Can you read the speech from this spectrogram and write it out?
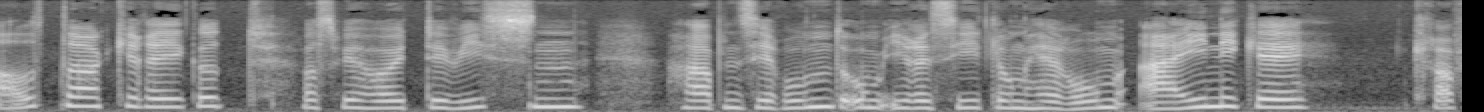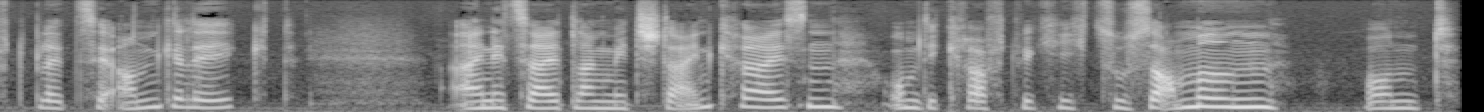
Alltag geregelt. Was wir heute wissen, haben sie rund um ihre Siedlung herum einige Kraftplätze angelegt. Eine Zeit lang mit Steinkreisen, um die Kraft wirklich zu sammeln und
